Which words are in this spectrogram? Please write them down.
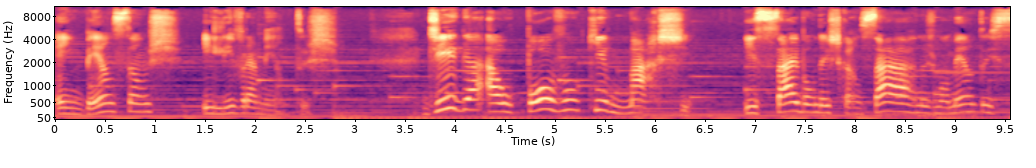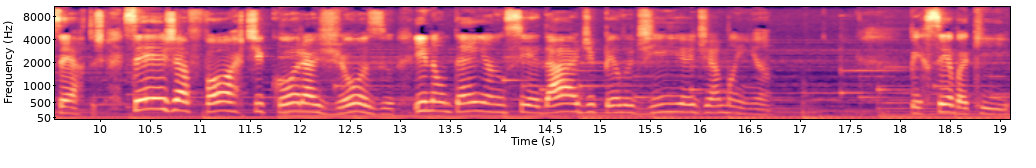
em bênçãos e livramentos. Diga ao povo que marche e saibam descansar nos momentos certos. Seja forte e corajoso e não tenha ansiedade pelo dia de amanhã. Perceba que,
